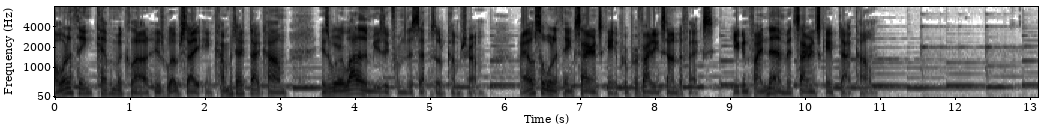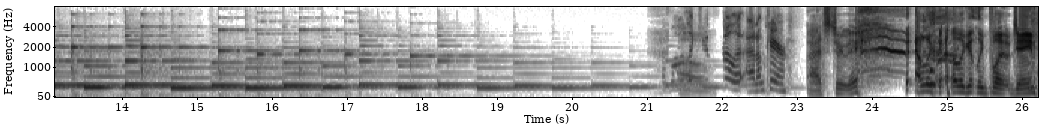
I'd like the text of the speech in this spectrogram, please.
I want to thank Kevin MacLeod, whose website, Incompetech.com, is where a lot of the music from this episode comes from. I also want to thank Syrinscape for providing sound effects. You can find them at Syrinscape.com. As long as I can't smell it, I don't care. That's true. Eleg- elegantly put, Jane.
